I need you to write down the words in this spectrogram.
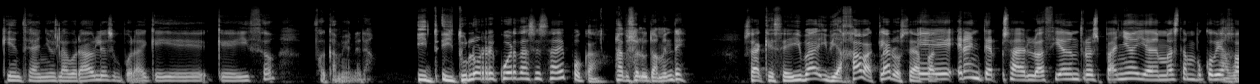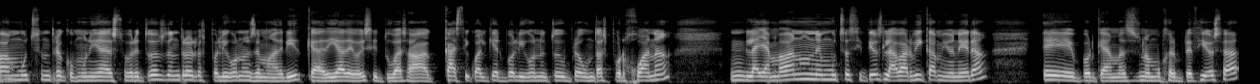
15 años laborables o por ahí que, que hizo fue camionera. ¿Y, y tú lo recuerdas esa época? Absolutamente. O sea, que se iba y viajaba, claro. O sea, Eh, era inter- o sea, lo hacía dentro de España y además tampoco viajaba bueno. mucho entre comunidades, sobre todo dentro de los polígonos de Madrid, que a día de hoy, si tú vas a casi cualquier polígono y tú preguntas por Juana, la llamaban en muchos sitios la Barbie camionera, eh, porque además es una mujer preciosa.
